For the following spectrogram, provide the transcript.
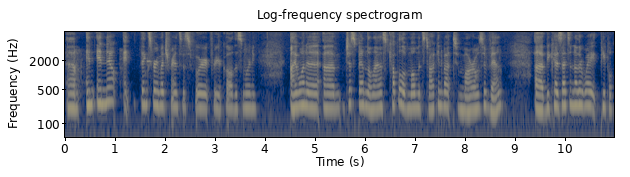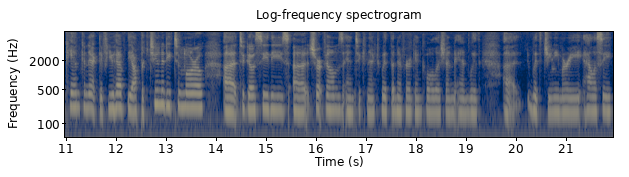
Um, and and now, and thanks very much, Francis, for for your call this morning. I want to um, just spend the last couple of moments talking about tomorrow's event. Uh, because that's another way people can connect. If you have the opportunity tomorrow uh, to go see these uh, short films and to connect with the Never Again Coalition and with uh, with Jeannie Marie Hallacy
